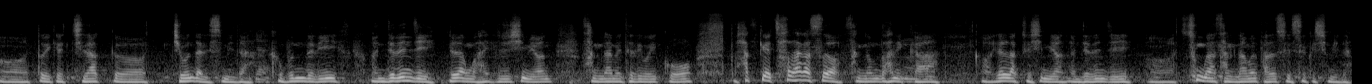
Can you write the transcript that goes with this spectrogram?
어, 또 이렇게 진학 그 지원단이 있습니다. 예. 그분들이 언제든지 연락만 해주시면 상담해 드리고 있고 또 학교에 찾아가서 상담도 하니까 음. 어, 연락 주시면 언제든지 어, 충분한 상담을 받을 수 있을 것입니다.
